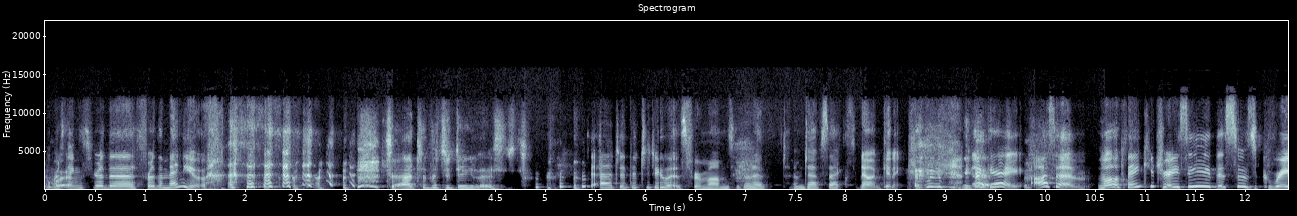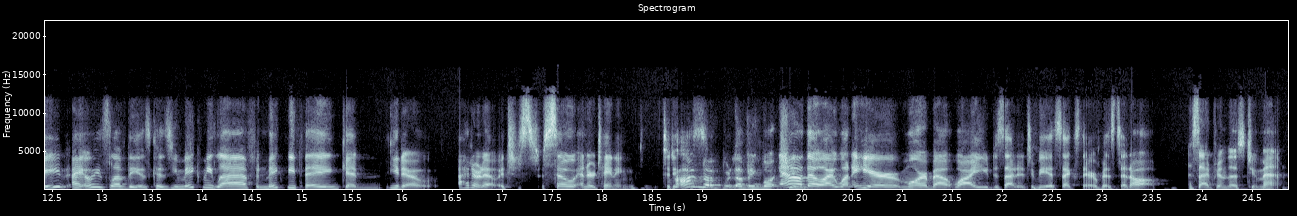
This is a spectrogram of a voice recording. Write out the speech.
more things for the for the menu to add to the to do list. to add to the to do list for moms who don't have time to have sex. No, I'm kidding. yeah. Okay, awesome. Well, thank you, Tracy. This was great. I always love these because you make me laugh and make me think, and you know, I don't know. It's just so entertaining to do. I'm loving watching. Now, though, I want to hear more about why you decided to be a sex therapist at all, aside from those two men.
